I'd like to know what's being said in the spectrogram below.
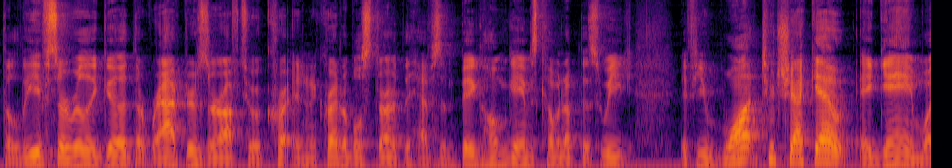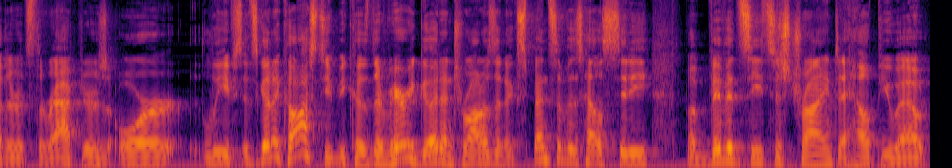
The Leafs are really good. The Raptors are off to a, an incredible start. They have some big home games coming up this week if you want to check out a game, whether it's the Raptors or Leafs, it's going to cost you because they're very good and Toronto's an expensive as hell city. But Vivid Seats is trying to help you out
